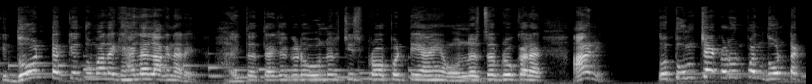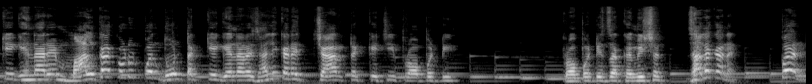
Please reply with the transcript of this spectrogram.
की दोन टक्के तुम्हाला घ्यायला लागणार आहे. हाय तर त्याच्याकडे ओनरचीच प्रॉपर्टी आहे ओनरचा ब्रोकर आहे. आणि तो तुमच्याकडून पण दोन टक्के घेणार आहे मालकाकडून पण दोन टक्के घेणार आहे. झाले का नाही चार टक्केची प्रॉपर्टी प्रॉपर्टीचा कमिशन झालं का नाही? पण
